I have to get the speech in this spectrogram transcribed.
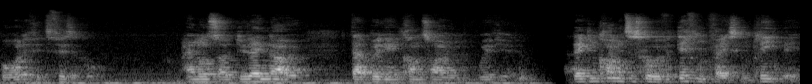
But what if it's physical? And also, do they know that bullying comes home with you. They can come into school with a different face completely.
